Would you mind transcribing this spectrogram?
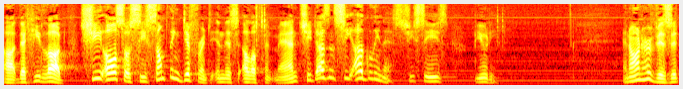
uh, that he loved. She also sees something different in this elephant man. She doesn't see ugliness, she sees beauty. And on her visit,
